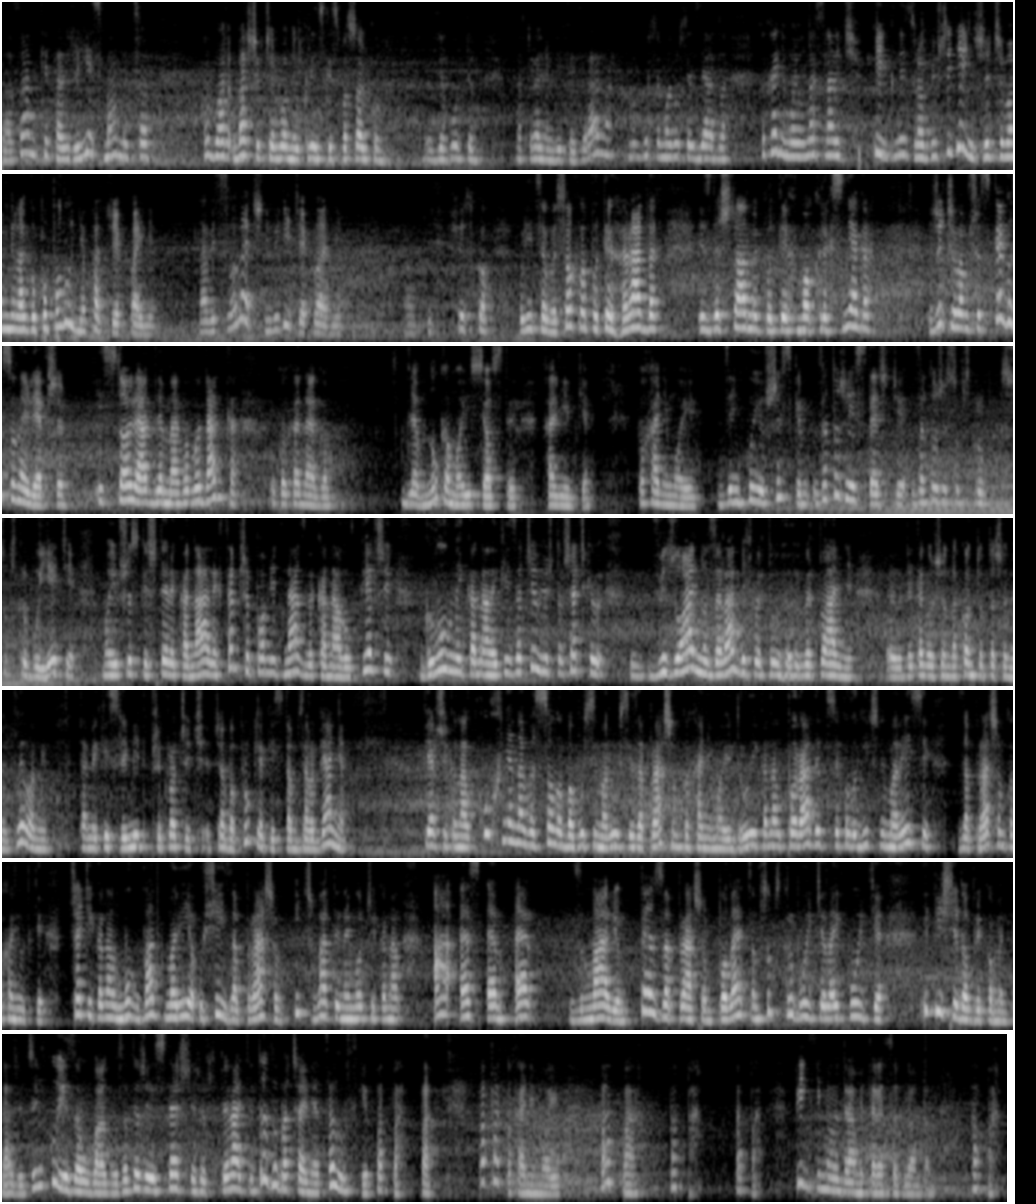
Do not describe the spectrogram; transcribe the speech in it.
lazanki, także jest, mamy co. No bar- barszczyk czerwony ukraiński z fasolką, z jogurtem натуральним лісі з рана, бабуся Маруся з'ядла. Кохані мої, у нас навіть piękny зробивши день. Życzę вам miłego popołudnia. Patrzcie, jak fajnie. Nawet słonecznie, widzicie, jak ładnie. От, Wszystko, ulica wysохła po tych gradach i z deszczami, po tych mokrych śniegach. Życzę Wam wszystkiego, co najlepsze. I 100 lat dla mego Bodanka ukochanego, dla wnuka mojej siostry Halinki. Kochani moi, Dziękuję wszystkim za to, że jesteście, za to, że subskrub, subskrybujecie moje wszystkie cztery kanały. Chcę przypomnieć nazwy kanałów. Pierwszy, główny kanał, jaki zaczął już troszeczkę wizualno zarabiać wirtu, wirtualnie, e, dlatego że na konto też nie wpływa mi. Tam jakiś limit przekroczyć trzeba próg jakiś tam zarabiania. Перший канал Кухня на весело бабусі Марусі. Запрашам, кохані мої. Другий канал Поради психологічні Марисі. Запрашам, коханютки. Третій канал Мукбанк Марія Ушій. Запрашам. І четвертий наймолодший канал АСМР з Марієм. Теж запрашам. Полецам, субскрибуйте, лайкуйте. І пишіть добрі коментарі. Дякую за увагу, за те, що że wspieracie. Do zobaczenia. Caluski. Papa. Pa. Papa, kochani moi. Papa, papa, papa. Pięknie melodramy teraz oglądam. Papa.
